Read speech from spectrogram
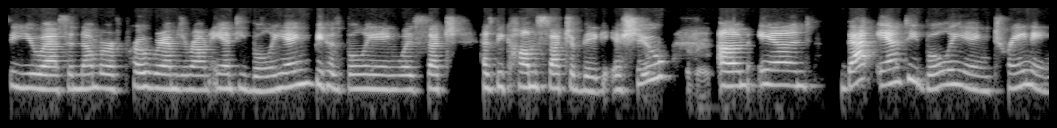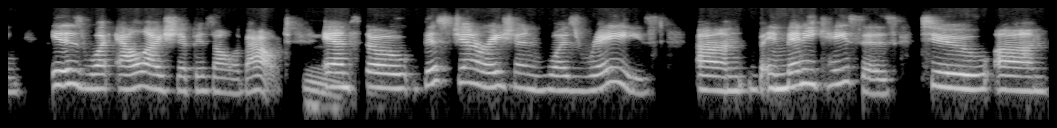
the US a number of programs around anti bullying because bullying was such, has become such a big issue. Okay. Um, and that anti bullying training is what allyship is all about. Mm. And so this generation was raised um, in many cases to um,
